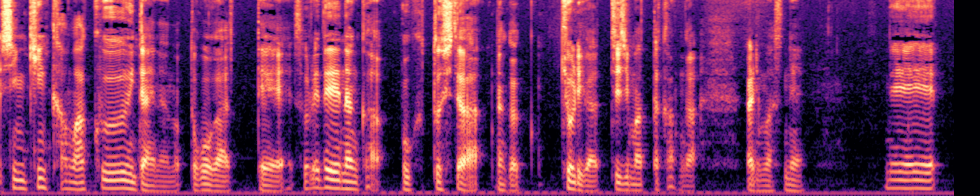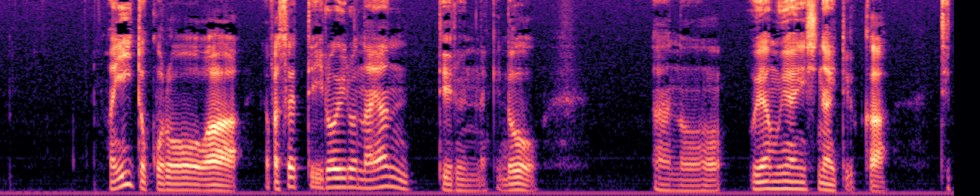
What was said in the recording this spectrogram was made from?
親近感湧くみたいなのとこがあっててそれでなんか僕としてはなんか距離が縮まった感がありますね。で、まあ、いいところはやっぱそうやっていろいろ悩んでるんだけどあのうやむやにしないというか絶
